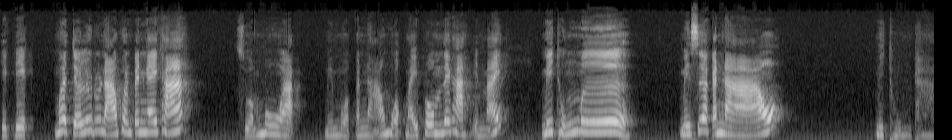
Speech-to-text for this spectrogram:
เด็กๆ เมื่อเจอฤดูหนาวคนเป็นไงคะ สวมหมวก มีหมวกกันหนาว หมวกไหมพรมด้วยค่ะ เห็นไหม มีถุงมือ มีเสื้อกันหนาว มีถุงเท้า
